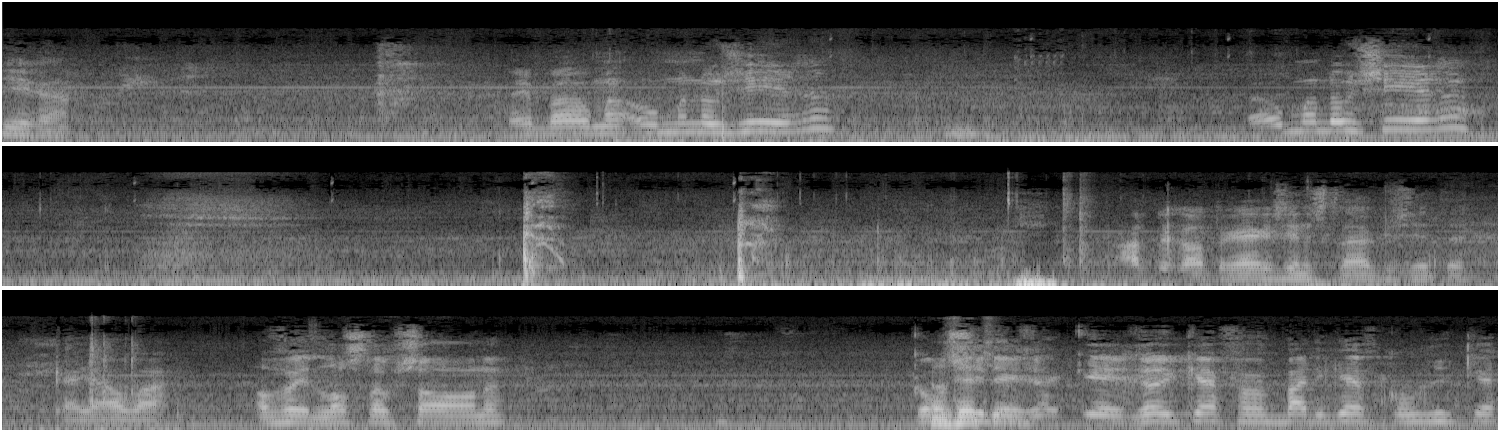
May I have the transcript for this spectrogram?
Kira. Ben je bij oma, oma logeren? Bij oma logeren? Hartelijk gaat er ergens in de struiken zitten. Kan jou waar. Of in de losloopzone. Kom Dan eens hier een keer reuk even bij die Gev kom rieken.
